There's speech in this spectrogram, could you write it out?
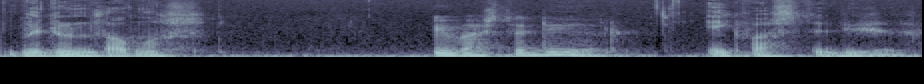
we doen het anders. U was te duur? Ik was te duur.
